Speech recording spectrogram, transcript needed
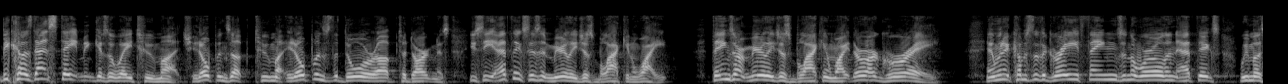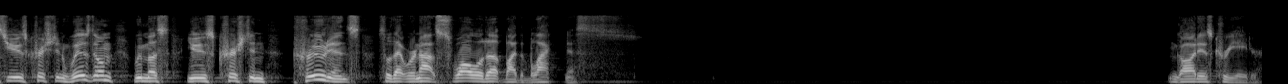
Because that statement gives away too much. It opens up too much. It opens the door up to darkness. You see, ethics isn't merely just black and white. Things aren't merely just black and white, there are gray. And when it comes to the gray things in the world and ethics, we must use Christian wisdom, we must use Christian prudence so that we're not swallowed up by the blackness. God is creator.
